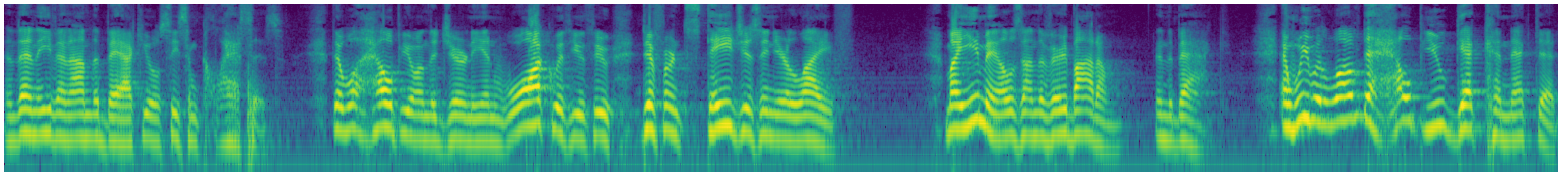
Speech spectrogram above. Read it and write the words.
And then, even on the back, you'll see some classes that will help you on the journey and walk with you through different stages in your life. My email is on the very bottom in the back. And we would love to help you get connected.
